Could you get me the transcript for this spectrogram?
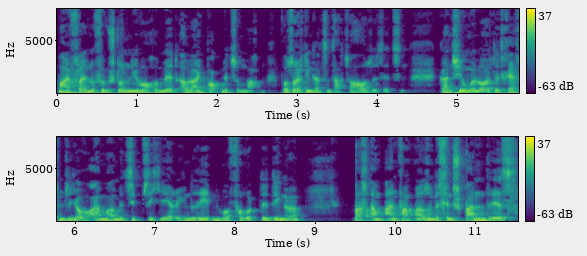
Mal vielleicht nur fünf Stunden die Woche mit, aber da habe ich Bock mitzumachen. Wo soll ich den ganzen Tag zu Hause sitzen? Ganz junge Leute treffen sich auf einmal mit 70-Jährigen, reden über verrückte Dinge, was am Anfang mal so ein bisschen spannend ist,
